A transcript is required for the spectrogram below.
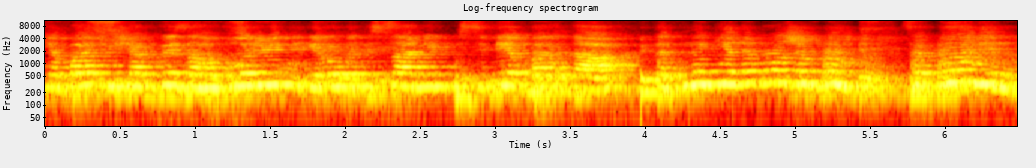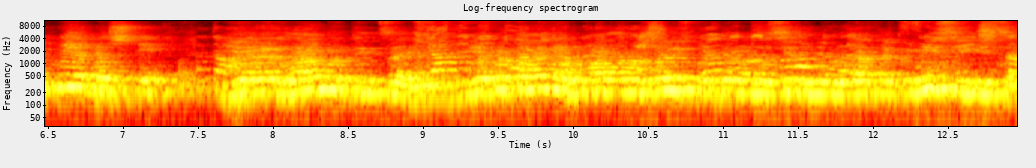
я бачу, як ви заговорюєте і робите самі по собі бардак. Так не, не може бути. Це булінг, вибачте. Є регламент і це. Є питання, ви мали можливість прийти на засідання бюджетної комісії і це.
